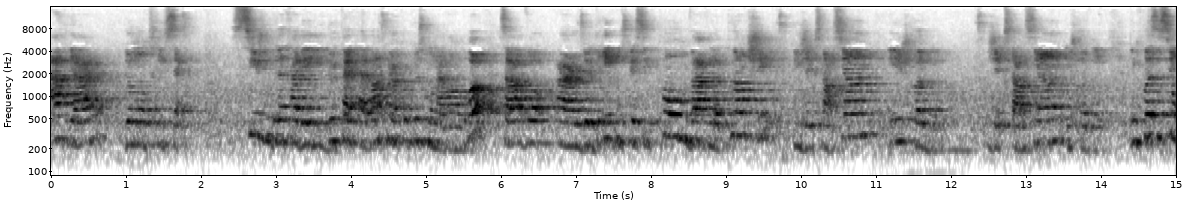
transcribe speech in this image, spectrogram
arrière de mon triceps. Si je voudrais travailler deux têtes avant puis un peu plus mon avant-bras, ça va à un degré où c'est paume vers le plancher, puis j'extensionne et je reviens j'extensionne et je reviens. Une position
